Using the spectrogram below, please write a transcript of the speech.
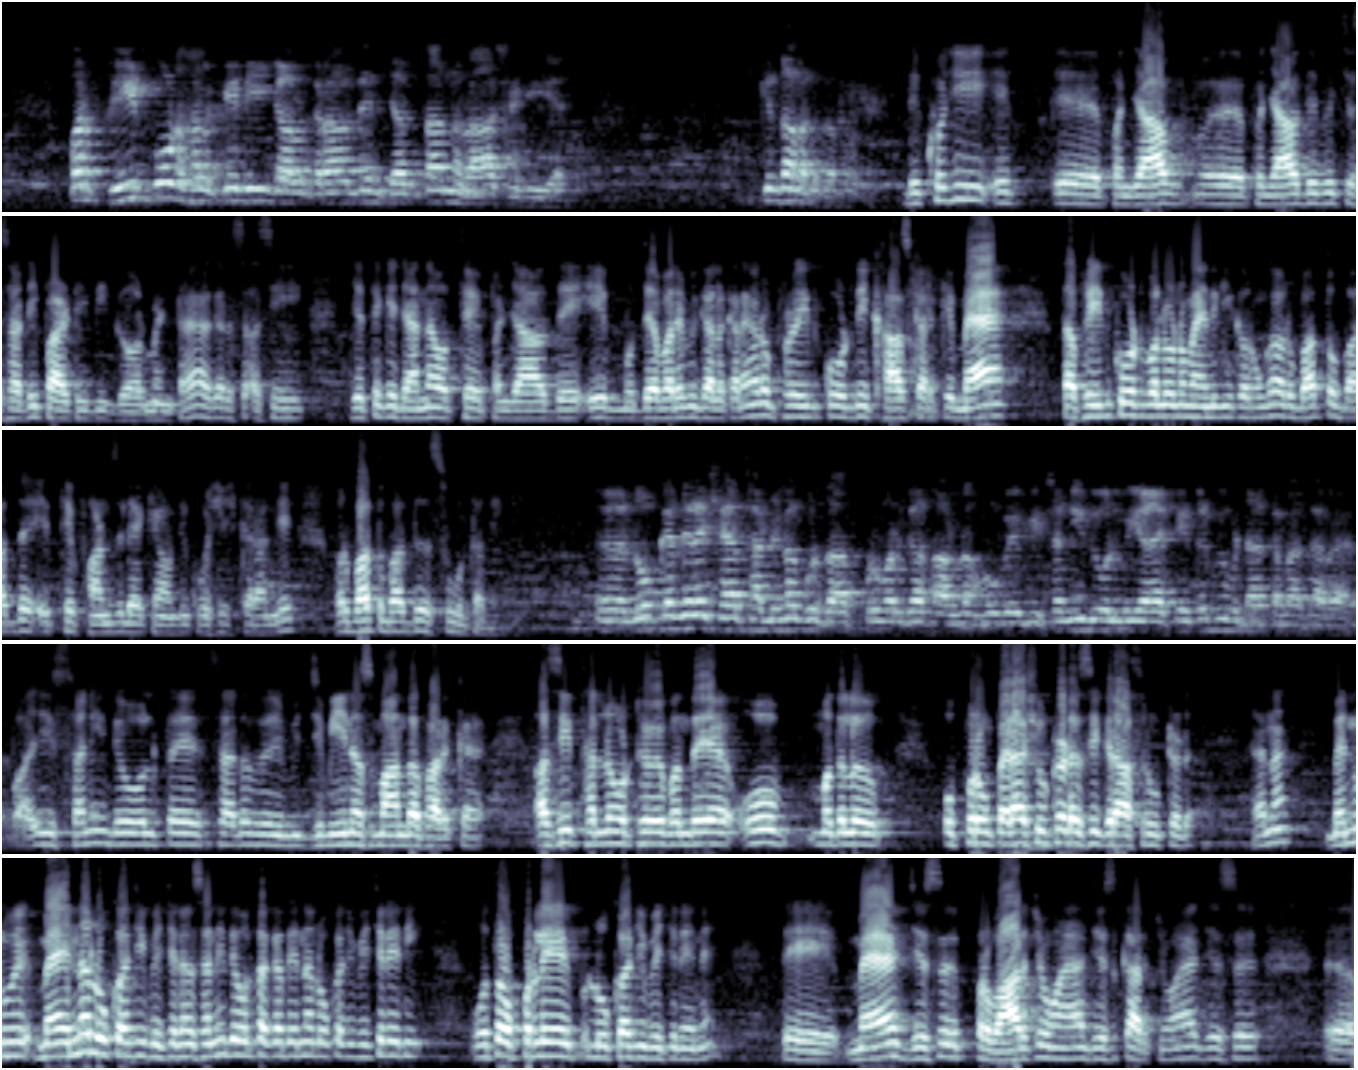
ਪਰ ਫਰੀਦਕੋਟ ਹਲਕੇ ਦੀ ਗੱਲ ਕਰਾਂ ਤੇ ਜਨਤਾ ਨਿਰਾਸ਼ ਹੈਗੀ ਹੈ। ਕਿੱਦਾਂ ਲੱਗਦਾ ਤੁਹਾਨੂੰ? ਦੇਖੋ ਜੀ ਪੰਜਾਬ ਪੰਜਾਬ ਦੇ ਵਿੱਚ ਸਾਡੀ ਪਾਰਟੀ ਦੀ ਗਵਰਨਮੈਂਟ ਹੈ ਅਗਰ ਅਸੀਂ ਜਿੱਤ ਕੇ ਜਾਣਾ ਉੱਥੇ ਪੰਜਾਬ ਦੇ ਇਹ ਮੁੱਦਿਆਂ ਬਾਰੇ ਵੀ ਗੱਲ ਕਰਾਂਗੇ। ਔਰ ਫਰੀਦਕੋਟ ਦੀ ਖਾਸ ਕਰਕੇ ਮੈਂ ਤਾਂ ਫਰੀਦਕੋਟ ਵੱਲੋਂ ਨੁਮਾਇੰਦਗੀ ਕਰੂੰਗਾ ਔਰ ਵੱਧ ਤੋਂ ਵੱਧ ਇੱਥੇ ਫੰਡਸ ਲੈ ਕੇ ਆਉਣ ਦੀ ਕੋਸ਼ਿਸ਼ ਕਰਾਂਗੇ ਔਰ ਵੱਧ ਤੋਂ ਵੱਧ ਸਹੂਲਤਾਂ ਅਹ ਲੋਕ ਕਹਿੰਦੇ ਨੇ ਸ਼ਾਇਦ ਸਾਡੇ ਨਾਲ ਗੁਰਦਾਸਪੁਰ ਵਰਗਾ ਹਾਲ ਨਾ ਹੋਵੇ ਵੀ ਸੰਨੀ ਦਿਓਲ ਵੀ ਆਇਆ ਕਿ ਇੱਧਰ ਵੀ ਵੱਡਾ ਕਲਾਕਾਰ ਹੈ ਭਾਜੀ ਸਨੀ ਦਿਓਲ ਤੇ ਸਾਡਾ ਜ਼ਮੀਨ ਅਸਮਾਨ ਦਾ ਫ਼ਰਕ ਹੈ। ਅਸੀਂ ਥੱਲੋਂ ਉੱਠੇ ਹੋਏ ਬੰਦੇ ਆ ਉਹ ਮਤਲਬ ਉੱਪਰੋਂ ਪੈਰਾਸ਼ੂਟਡ ਅਸੀਂ ਗ੍ਰਾਸ ਰੂਟਡ ਹੈ ਨਾ ਮੈਨੂੰ ਮੈਂ ਇਹਨਾਂ ਲੋਕਾਂ 'ਚ ਹੀ ਵਿਚ ਰਿਹਾ ਸਨੀ ਦਿਓਲ ਤਾਂ ਕਦੇ ਇਹਨਾਂ ਲੋਕਾਂ 'ਚ ਵਿਚਰੇ ਨਹੀਂ। ਉਹ ਤਾਂ ਉੱਪਰਲੇ ਲੋਕਾਂ 'ਚ ਹੀ ਵਿਚ ਰਹੇ ਨੇ। ਤੇ ਮੈਂ ਜਿਸ ਪਰਿਵਾਰ 'ਚੋਂ ਆਇਆ ਜਿਸ ਘਰ 'ਚੋਂ ਆਇਆ ਜਿਸ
